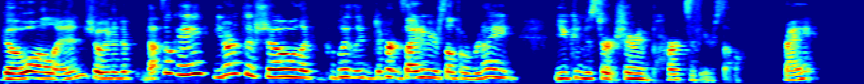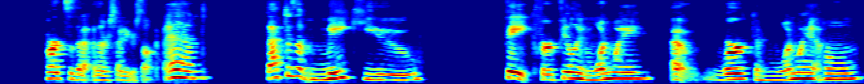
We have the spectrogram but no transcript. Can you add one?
go all in, showing a different, that's okay. You don't have to show like a completely different side of yourself overnight. You can just start sharing parts of yourself, right? parts of that other side of yourself. And that doesn't make you fake for feeling one way at work and one way at home,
